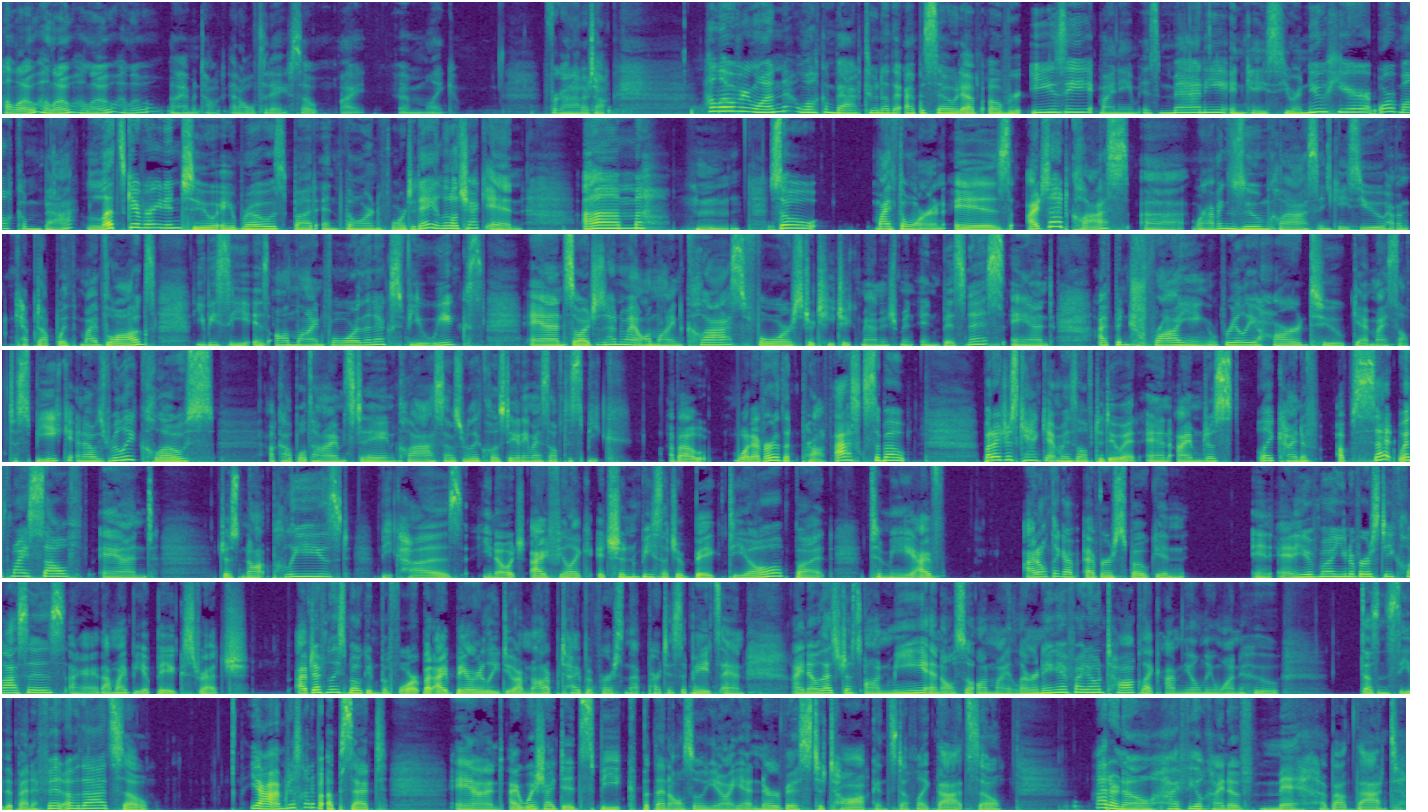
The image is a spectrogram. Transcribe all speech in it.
Hello, hello, hello, hello. I haven't talked at all today, so I am like forgot how to talk. Hello everyone. Welcome back to another episode of Over Easy. My name is Manny in case you are new here or welcome back. Let's get right into a rose, bud and thorn for today. Little check-in. Um hmm. So my thorn is I just had class. Uh, we're having Zoom class in case you haven't kept up with my vlogs. UBC is online for the next few weeks. And so I just had my online class for strategic management in business. And I've been trying really hard to get myself to speak. And I was really close a couple times today in class. I was really close to getting myself to speak about whatever the prof asks about but I just can't get myself to do it. And I'm just like kind of upset with myself and just not pleased because, you know, it, I feel like it shouldn't be such a big deal. But to me, I've, I don't think I've ever spoken in any of my university classes. Okay, that might be a big stretch. I've definitely spoken before, but I barely do. I'm not a type of person that participates, and I know that's just on me and also on my learning if I don't talk. Like, I'm the only one who doesn't see the benefit of that. So, yeah, I'm just kind of upset, and I wish I did speak, but then also, you know, I get nervous to talk and stuff like that. So, I don't know. I feel kind of meh about that.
